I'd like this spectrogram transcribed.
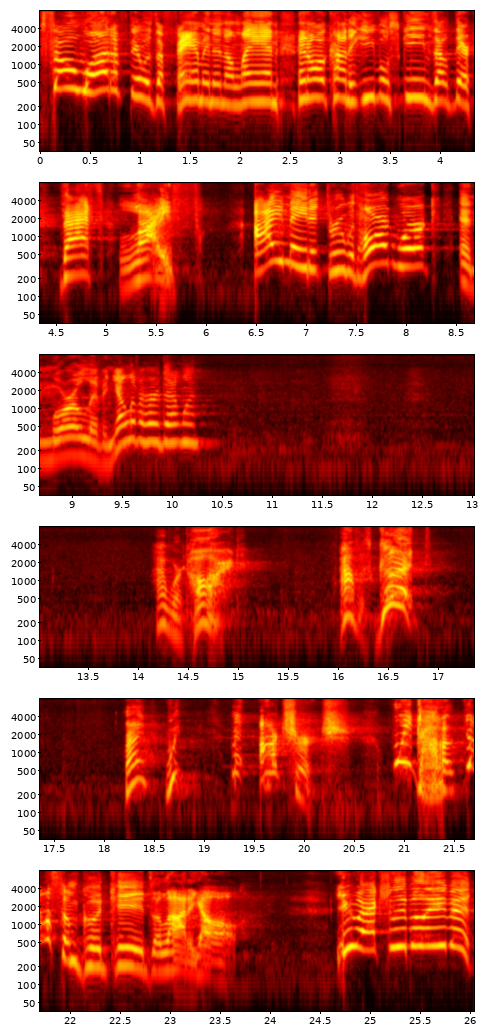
So what if there was a famine in a land and all kind of evil schemes out there? That's life. I made it through with hard work and moral living. Y'all ever heard that one? I worked hard. I was good. Right? We, man, our church, we got a, y'all some good kids, a lot of y'all. You actually believe it.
